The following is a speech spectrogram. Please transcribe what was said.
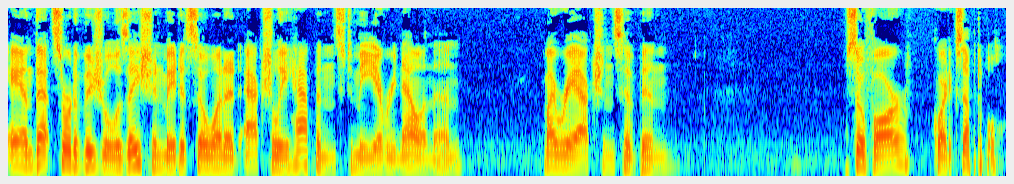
And that sort of visualization made it so when it actually happens to me every now and then, my reactions have been, so far, quite acceptable.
